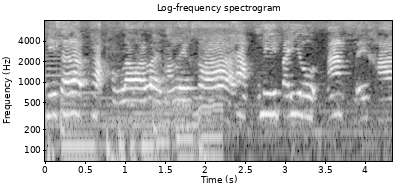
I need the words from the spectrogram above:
วันนี้สลัดผักของเราอร่อยมากเลยค่ะ ผักมีประโยชน์มากเลยค่ะ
